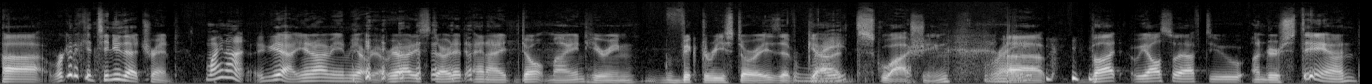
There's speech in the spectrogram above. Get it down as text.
uh, we're going to continue that trend. Why not? Yeah, you know, I mean, we, we already started, and I don't mind hearing victory stories of God Right. squashing. Right. Uh, but we also have to understand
